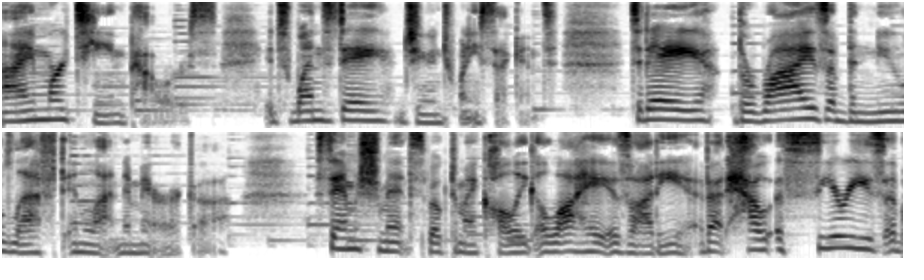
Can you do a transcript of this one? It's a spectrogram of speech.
I'm Martine Powers. It's Wednesday, June 22nd. Today, the rise of the new left in Latin America. Sam Schmidt spoke to my colleague Elahe Izadi about how a series of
